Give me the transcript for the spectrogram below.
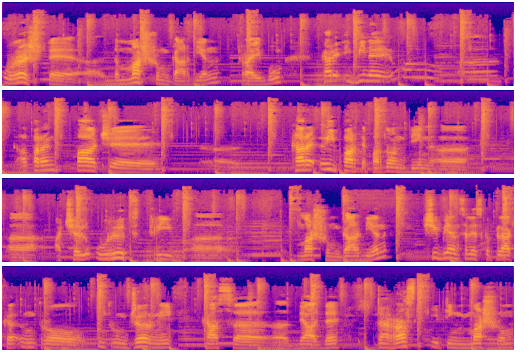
urăște uh, The Mushroom Guardian tribe care e bine uh, aparent face uh, care îi parte, pardon, din uh, uh, acel urât trib uh, Mushroom Guardian și bineînțeles că pleacă într-o, într-un journey ca să uh, dea de The Rust Eating Mushroom,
